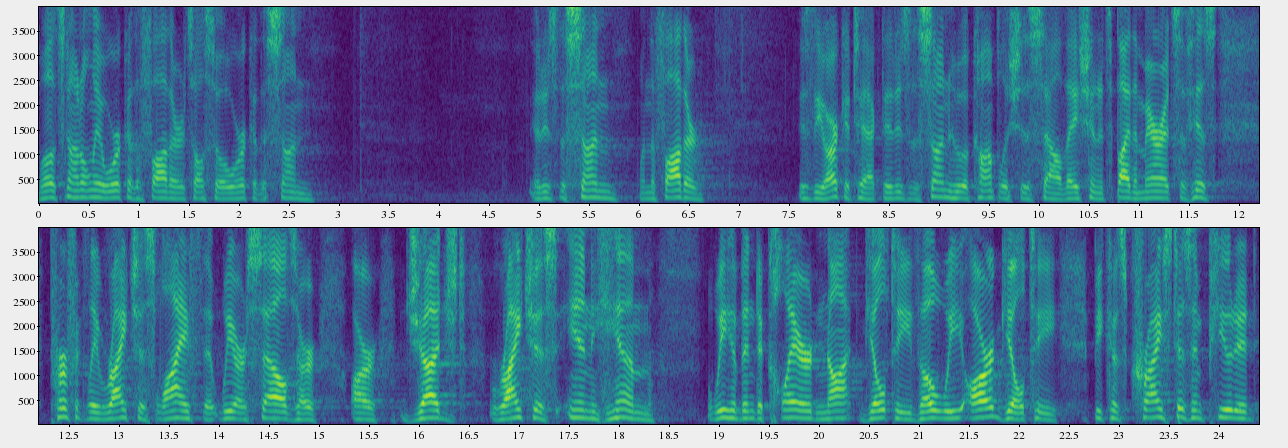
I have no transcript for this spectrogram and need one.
Well, it's not only a work of the Father, it's also a work of the Son. It is the Son, when the Father is the architect, it is the Son who accomplishes salvation. It's by the merits of His perfectly righteous life that we ourselves are, are judged righteous in Him. We have been declared not guilty, though we are guilty, because Christ has imputed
